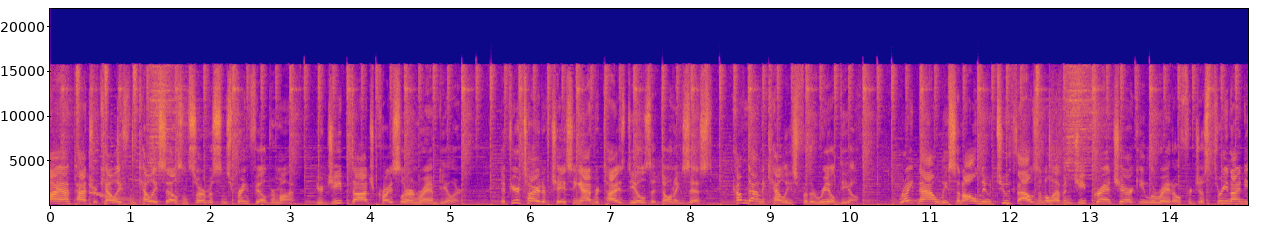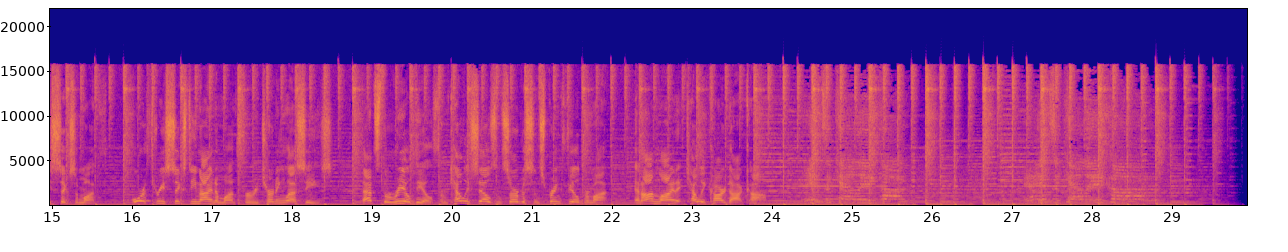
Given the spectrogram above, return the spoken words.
Hi, I'm Patrick Kelley from Kelley Sales and Service in Springfield, Vermont, your Jeep, Dodge, Chrysler, and Ram dealer. If you're tired of chasing advertised deals that don't exist, come down to Kelley's for the real deal. Right now, lease an all-new 2011 Jeep Grand Cherokee Laredo for just $396 a month, or $369 a month for returning lessees. That's the real deal from Kelley Sales and Service in Springfield, Vermont, and online at kelleycar.com.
